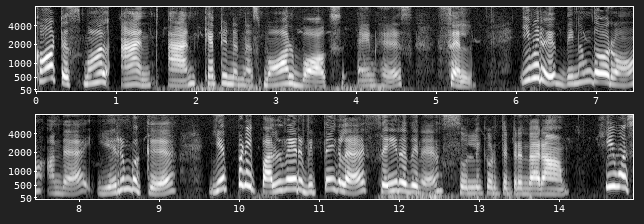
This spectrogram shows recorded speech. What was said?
caught a small ant and kept it in a small box in his cell. இவர் தினம்தோறும் அந்த எறும்புக்கு எப்படி பல்வேறு வித்தைகளை செய்கிறதுன்னு சொல்லி கொடுத்துட்டு இருந்தாராம் he was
